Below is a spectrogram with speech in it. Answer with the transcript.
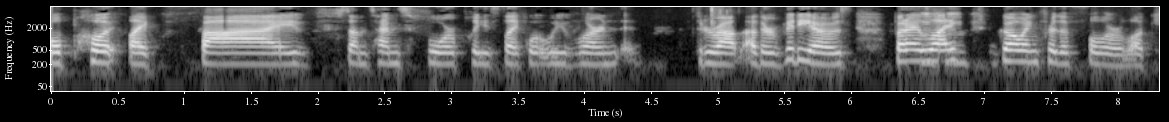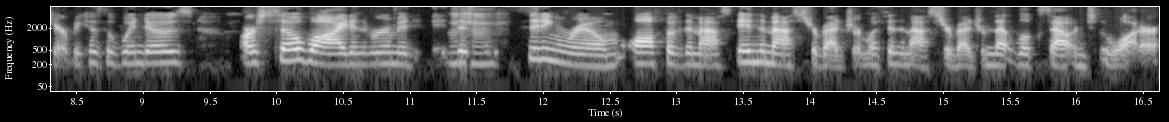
we'll put like five, sometimes four pleats, like what we've learned throughout other videos. But I mm-hmm. like going for the fuller look here because the windows are so wide in the room. It, this mm-hmm. sitting room off of the master in the master bedroom within the master bedroom that looks out into the water.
